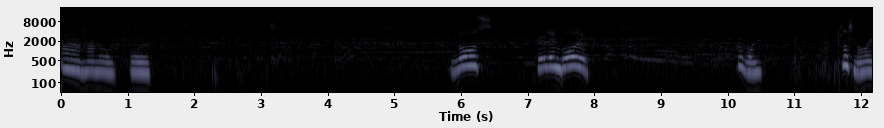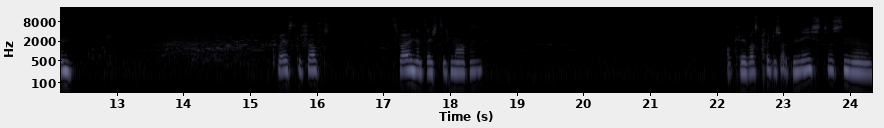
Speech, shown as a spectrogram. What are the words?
Ah, hallo, Bull. Los! Kill den Bull! Gewonnen. Plus 9. Quest geschafft. 260 Marken. Okay, was kriege ich als nächstes? Eine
